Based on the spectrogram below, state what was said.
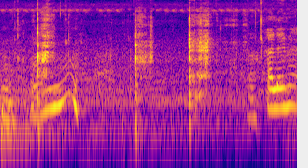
อืมอืมเอาเลยแม่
